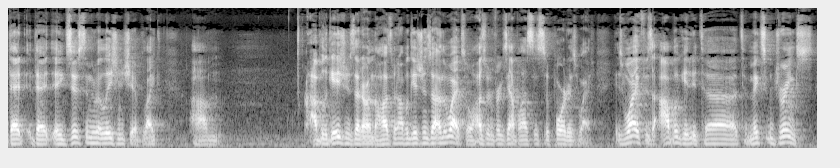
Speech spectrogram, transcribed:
that that exist in the relationship, like. Um, obligations that are on the husband, obligations are on the wife. So a husband, for example, has to support his wife. His wife is obligated to, to mix him drinks,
